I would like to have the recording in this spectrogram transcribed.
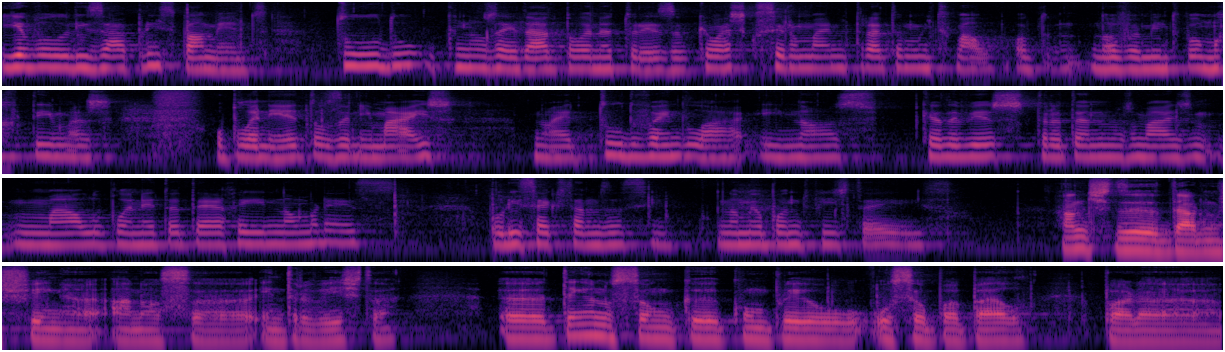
E a valorizar principalmente tudo o que nos é dado pela natureza, porque eu acho que o ser humano trata muito mal. Novamente vou-me repetir, mas o planeta, os animais, não é? Tudo vem de lá e nós cada vez tratamos mais mal o planeta Terra e não merece. Por isso é que estamos assim. No meu ponto de vista é isso. Antes de darmos fim à nossa entrevista, uh, tenho a noção que cumpriu o seu papel para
